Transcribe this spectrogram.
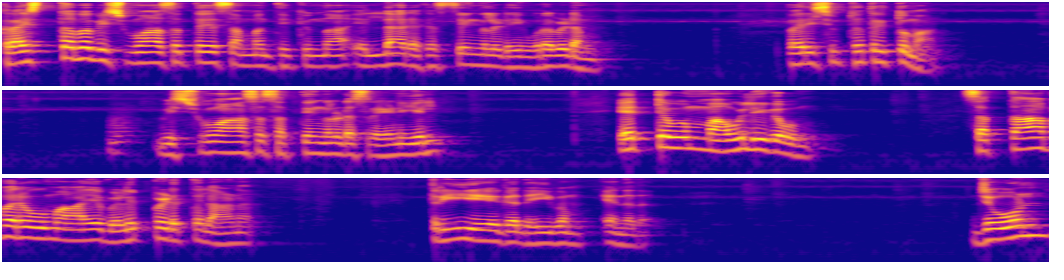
ക്രൈസ്തവ വിശ്വാസത്തെ സംബന്ധിക്കുന്ന എല്ലാ രഹസ്യങ്ങളുടെയും ഉറവിടം പരിശുദ്ധ ത്രിത്വമാണ് വിശ്വാസ സത്യങ്ങളുടെ ശ്രേണിയിൽ ഏറ്റവും മൗലികവും സത്താപരവുമായ വെളിപ്പെടുത്തലാണ് ത്രിയേക ദൈവം എന്നത്. ജോൺ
